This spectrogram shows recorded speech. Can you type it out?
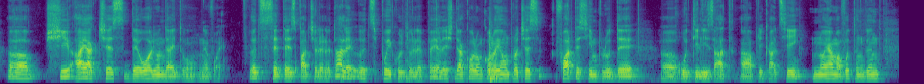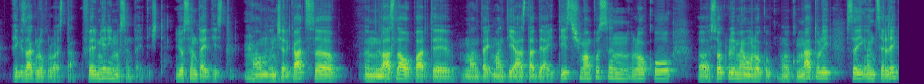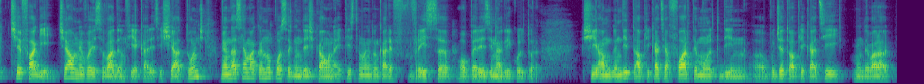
uh, și ai acces de oriunde ai tu nevoie. Îți setezi parcelele tale, îți pui culturile pe ele și de acolo încolo e un proces foarte simplu de uh, utilizat a aplicației. Noi am avut în gând exact lucrul ăsta. Fermierii nu sunt IT-ști. Eu sunt IT-ist. Mm. Am încercat să îmi las la o parte mantia asta de IT și m-am pus în locul uh, socului meu, în locul uh, cumnatului, să-i înțeleg ce fac ei, ce au nevoie să vadă în fiecare zi. Și atunci mi-am dat seama că nu poți să gândești ca un IT în momentul în care vrei să operezi în agricultură. Și am gândit aplicația foarte mult din uh, bugetul aplicației, undeva la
